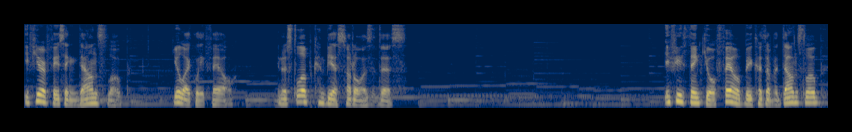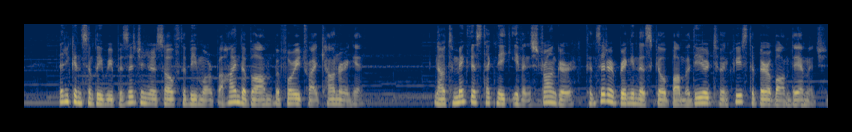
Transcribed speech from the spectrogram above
if you are facing downslope, you'll likely fail and a slope can be as subtle as this. If you think you'll fail because of a downslope, then you can simply reposition yourself to be more behind the bomb before you try countering it. Now to make this technique even stronger, consider bringing the skill Bombardier to increase the barrel bomb damage.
